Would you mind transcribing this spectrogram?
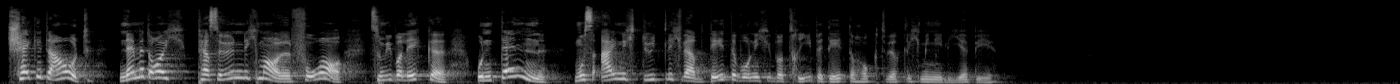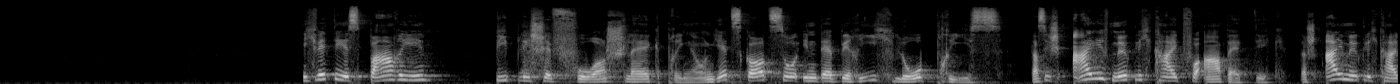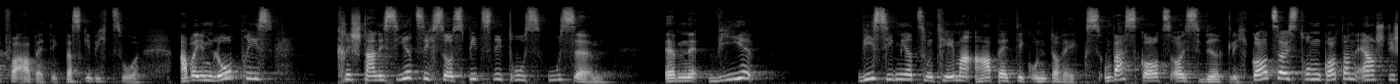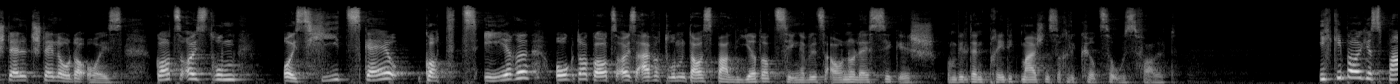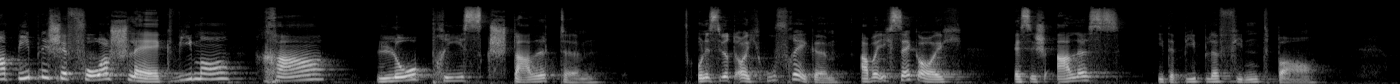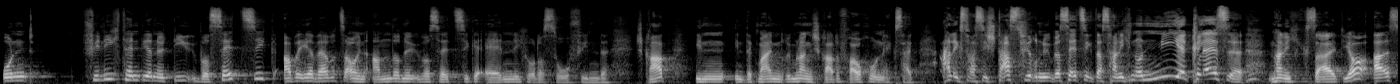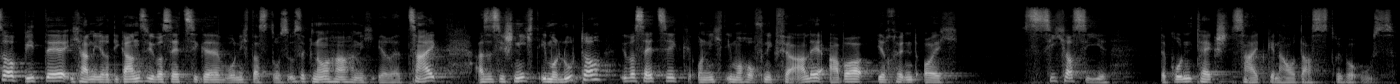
Check it out. Nehmt euch persönlich mal vor zum Überlegen. Und dann muss eigentlich deutlich werden, dort, wo ich übertriebe, dort hockt wirklich meine Liebe. Ich werde jetzt Bari biblische Vorschläge bringen. Und jetzt geht so in der Bereich Lobpreis. Das ist eine Möglichkeit von Arbeitung. Das ist eine Möglichkeit von Arbeitung, das gebe ich zu. Aber im Lobpreis kristallisiert sich so ein bisschen daraus raus, ähm, wie, wie sind wir zum Thema Arbeitung unterwegs? Um was geht es uns wirklich? Geht es uns darum, Gott an erste Stelle zu stellen oder uns? Geht es uns darum, uns hinzugeben, Gott zu ehren, oder geht es uns einfach darum, da ein paar Lieder zu singen, weil es auch noch lässig ist und weil dann die Predigt meistens ein bisschen kürzer ausfällt. Ich gebe euch ein paar biblische Vorschläge, wie man kann Lobpreis gestalten Und es wird euch aufregen, aber ich sage euch, es ist alles in der Bibel findbar. Und Vielleicht habt ihr nicht die Übersetzung, aber ihr werdet es auch in anderen Übersetzungen ähnlich oder so finden. Ich gerade in, in der Gemeinde in Rümmerlang ist gerade eine Frau gekommen und hat gesagt, Alex, was ist das für eine Übersetzung? Das habe ich noch nie gelesen. Dann habe ich gesagt, ja, also bitte, ich habe ihr die ganze Übersetzung, wo ich das daraus rausgenommen habe, habe ich ihr gezeigt. Also es ist nicht immer Luther-Übersetzung und nicht immer Hoffnung für alle, aber ihr könnt euch sicher sein, der Grundtext zeigt genau das darüber aus.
